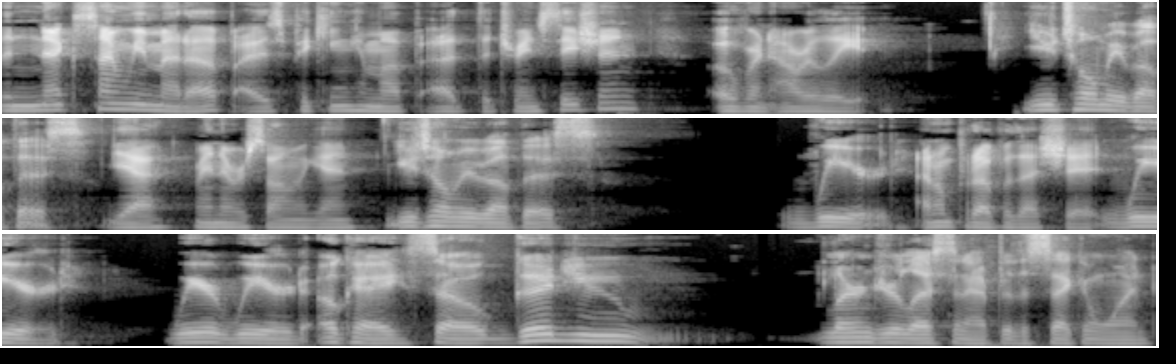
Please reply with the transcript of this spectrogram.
The next time we met up, I was picking him up at the train station, over an hour late. You told me about this. Yeah, I never saw him again. You told me about this. Weird. I don't put up with that shit. Weird. Weird, weird. Okay, so good you learned your lesson after the second one.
